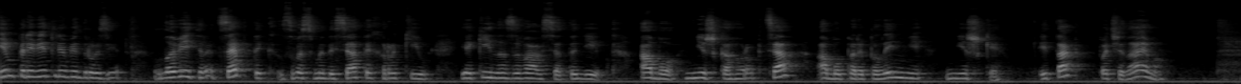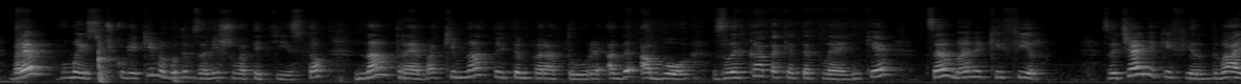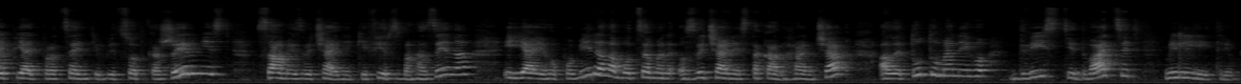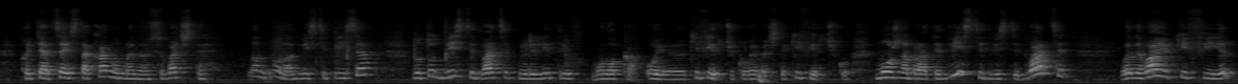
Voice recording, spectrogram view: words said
Всім привіт, любі друзі! Ловіть рецептик з 80-х років, який називався тоді або ніжка горобця, або перепелинні ніжки. І так, починаємо. Беремо в мисочку, в якій ми будемо замішувати тісто. Нам треба кімнатної температури або злегка таке тепленьке. Це в мене кефір. Звичайний кефір 2,5% відсотка жирність, самий звичайний кефір з магазина. І я його поміряла, бо це в мене звичайний стакан гранчак, але тут у мене його 220 мл. Хоча цей стакан у мене, ось бачите, ну, на 250, ну тут 220 мл молока. Ой, е, кефірчику, вибачте, кефірчику. Можна брати 200-220, виливаю кефір.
